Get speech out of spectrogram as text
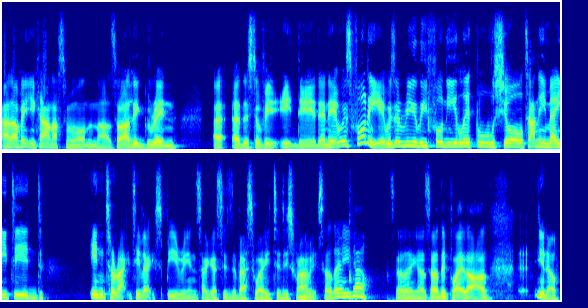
And I think you can't ask for more than that. So I did grin at, at the stuff it, it did, and it was funny. It was a really funny little short animated interactive experience. I guess is the best way to describe it. So there you go. So there you go. So I did play that. uh, You know,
